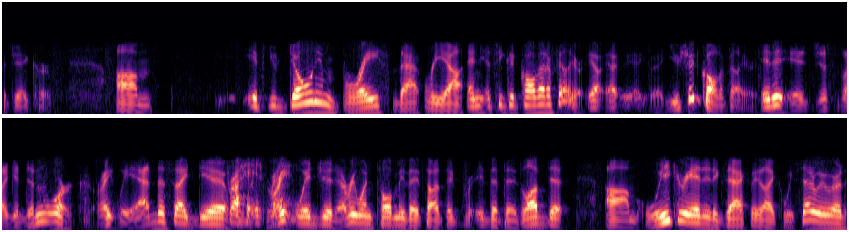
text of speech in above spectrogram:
the J curve. Um, if you don't embrace that reality, and so you could call that a failure. Uh, you should call it a failure. It it just like it didn't work, right? We had this idea, right, great right. widget. Everyone told me they thought they that they loved it. Um, we created exactly like we said we would.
